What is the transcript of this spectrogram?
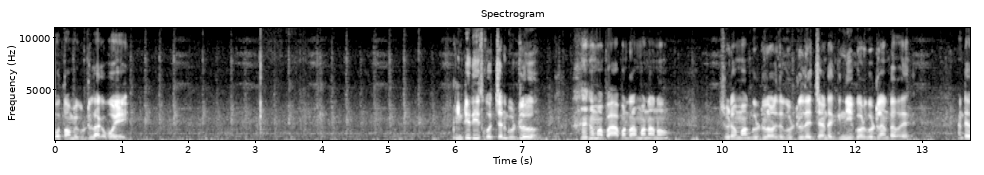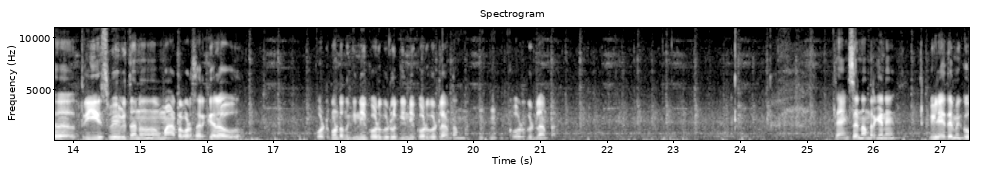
ఓ తొంభై గుడ్ల దాకా పోయాయి. ఇంటికి తీసుకొచ్చాను గుడ్లు. మా పాపను రమ్మన్నాను. చూడమ్మా గుడ్లు గుడ్లు తెచ్చా అంటే నీ కోడి గుడ్లు అంటుంది. అంటే త్రీ ఇయర్స్ బేబీ తను మాటలు కూడా సరిగ్గా రావు. కొట్టుకుంటుంది గిన్ని కోడిగుడ్లు గిన్ని కోడిగుడ్లు అంటుంది. కోడిగుడ్లు అంట. థ్యాంక్స్ అండి అందరికీ వీలైతే మీకు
